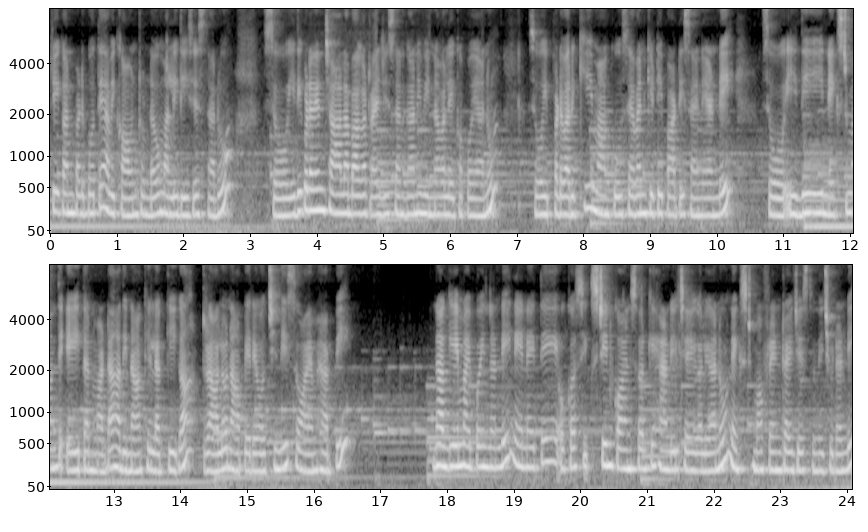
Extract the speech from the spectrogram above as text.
త్రీ కనపడిపోతే అవి కౌంట్ ఉండవు మళ్ళీ తీసేస్తారు. సో ఇది కూడా నేను చాలా బాగా ట్రై చేశాను కానీ విన్నవలేకపోయాను. సో ఇప్పటివరకు మాకు సెవెన్ కిటీ పార్టీస్ అయినాయండి. సో ఇది నెక్స్ట్ మంత్ ఎయిత్ అనమాట అది నాకే లక్కీగా డ్రాలో నా పేరే వచ్చింది. సో ఐఎమ్ హ్యాపీ నా గేమ్ అయిపోయిందండి. నేనైతే ఒక సిక్స్టీన్ కాయిన్స్ వరకు హ్యాండిల్ చేయగలిగాను. నెక్స్ట్ మా ఫ్రెండ్ ట్రై చేస్తుంది చూడండి.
